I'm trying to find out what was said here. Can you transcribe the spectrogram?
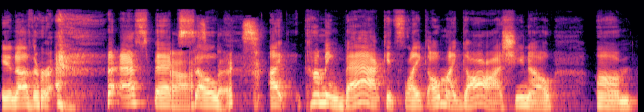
in other aspects. So Aspects. I coming back, it's like, oh my gosh, you know, um,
